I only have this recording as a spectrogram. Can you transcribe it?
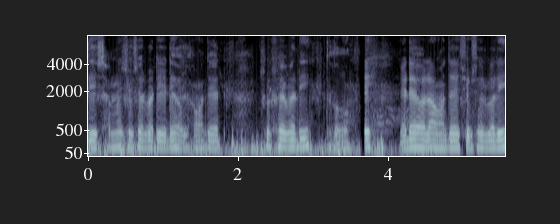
যে সামনে শ্বশুর বাড়ি, এটাই হলো আমাদের শ্বশুর বাড়ি। তো এটাই হলো আমাদের শ্বশুর বাড়ি।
